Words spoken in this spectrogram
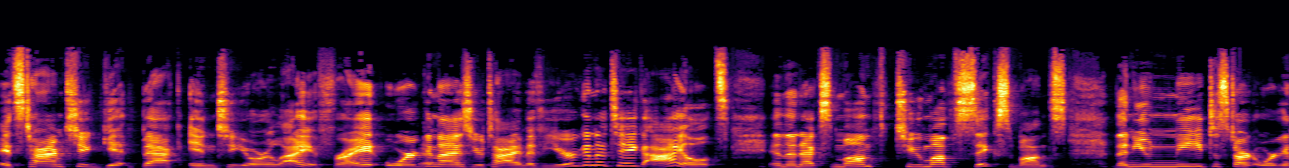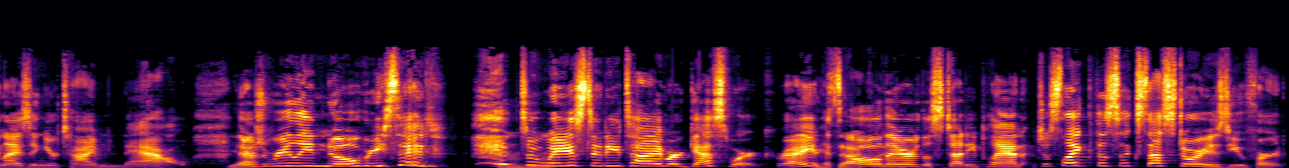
It's time to get back into your life, right? Organize your time. If you're going to take IELTS in the next month, two months, six months, then you need to start organizing your time now. Yeah. There's really no reason to Mhm. waste any time or guesswork, right? It's all there, the study plan, just like the success stories you've heard.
